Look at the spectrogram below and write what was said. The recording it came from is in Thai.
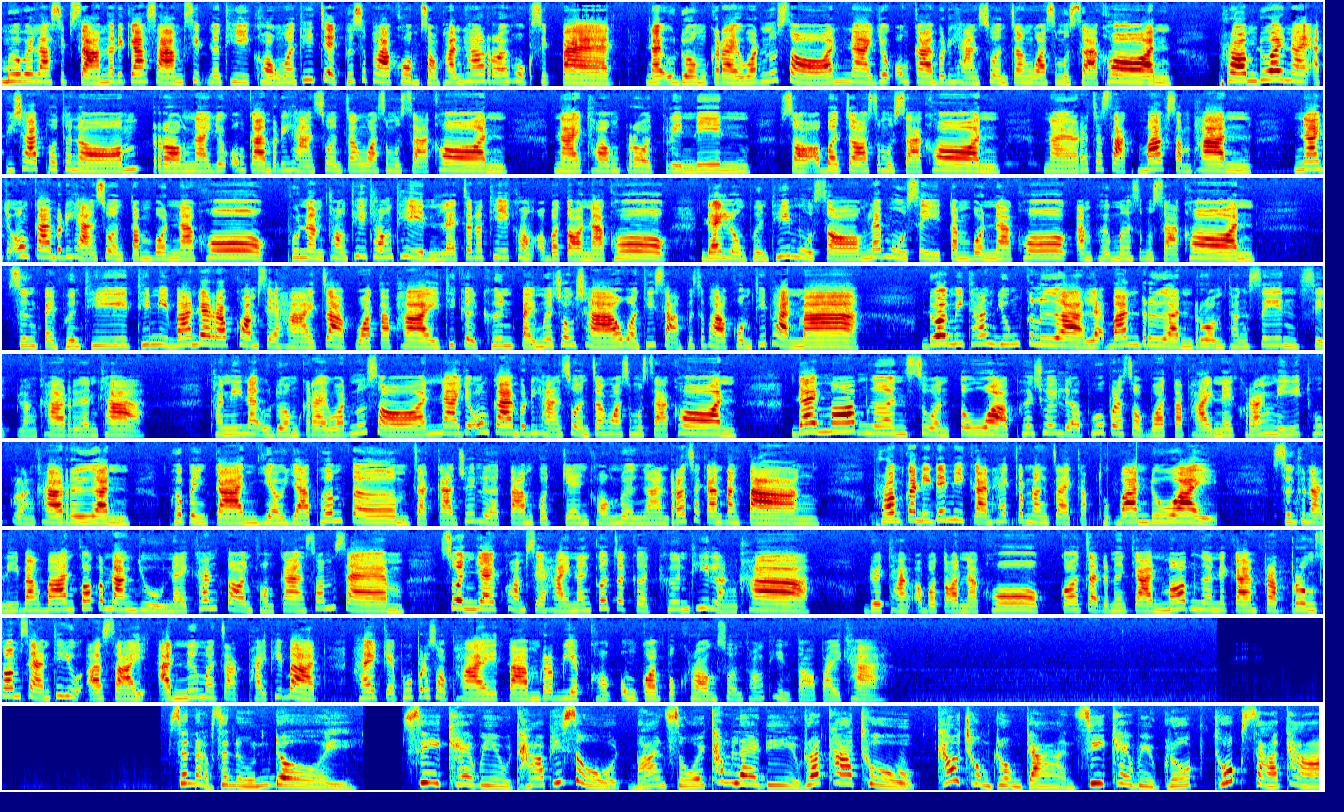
เมื่อเวลา 13นาฬิกา30 นาทีของวันที่ 7 พฤษภาคม 2568 นายอุดมไกรวัฒนุสรนายกองค์การบริหารส่วนจังหวัดสมุทรสาคร พร้อมด้วยนายอภิชาติโพธนอม รองนายกองค์การบริหารส่วนจังหวัดสมุทรสาคร นายทองโปรดกลิ่นนิน สอบจสมุทรสาคร นายรัชศักดิ์มากสัมพันธ์ นายกองค์การบริหารส่วนตำบลนาโคก ผู้นำท้องที่ท้องถิ่น และเจ้าหน้าที่ของอบตนาโคก ได้ลงพื้นที่หมู่ 2 และหมู่ 4ตำบลนาโคกอำเภอเมืองสมุทรสาคร ซึ่งเป็นพื้นที่ที่มีบ้านได้รับความเสียหายจากวัตภัยที่เกิดขึ้นไปเมื่อช่วงเช้าวันที่ 3 พฤษภาคมที่ผ่านมา โดยมีทั้งยุ้งเกลือและบ้านเรือนรวมทั้งสิ้น 10 หลังคาเรือนค่ะทั้งนี้นายอุดมไกรวัฒนุสรนายกองค์การบริหารส่วนจังหวัดสมุทรสาคร ได้มอบเงินส่วนตัวเพื่อช่วยเหลือผู้ประสบวัตภัยในครั้งนี้ทุกหลังคาเรือน เพื่อเป็นการเยียวยาเพิ่มเติม จากการช่วยเหลือตามกฎเกณฑ์ของหน่วยงานราชการต่างๆ พร้อมกันนี้ได้มีการให้กำลังใจกับทุกบ้านด้วย ซึ่งขณะนี้บางบ้านก็กำลังอยู่ในขั้นตอนของการซ่อมแซม ส่วนใหญ่ความเสียหายนั้นก็จะเกิดขึ้นที่หลังคา โดยทางอบตนาโคกก็จะดำเนินการมอบเงินในการปรับปรุงซ่อมแซมที่อยู่อาศัยอันเนื่องมาจากภัยพิบัติ ให้แก่ผู้ประสบภัยตามระเบียบขององค์กรปกครองส่วนท้องถิ่นต่อไปค่ะ สนับสนุนโดย CK View ท้าพิสูจน์ บ้านสวยทำเลดี ราคาถูก เข้าชมโครงการ CK View Group ทุกสาขา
